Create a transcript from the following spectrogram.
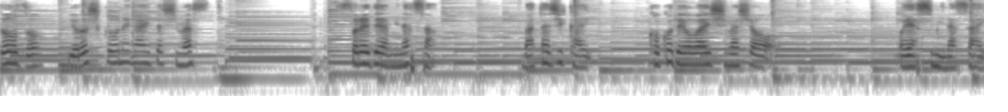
どうぞよろしくお願いいたします。それでは皆さん、また次回、ここでお会いしましょう。おやすみなさい。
